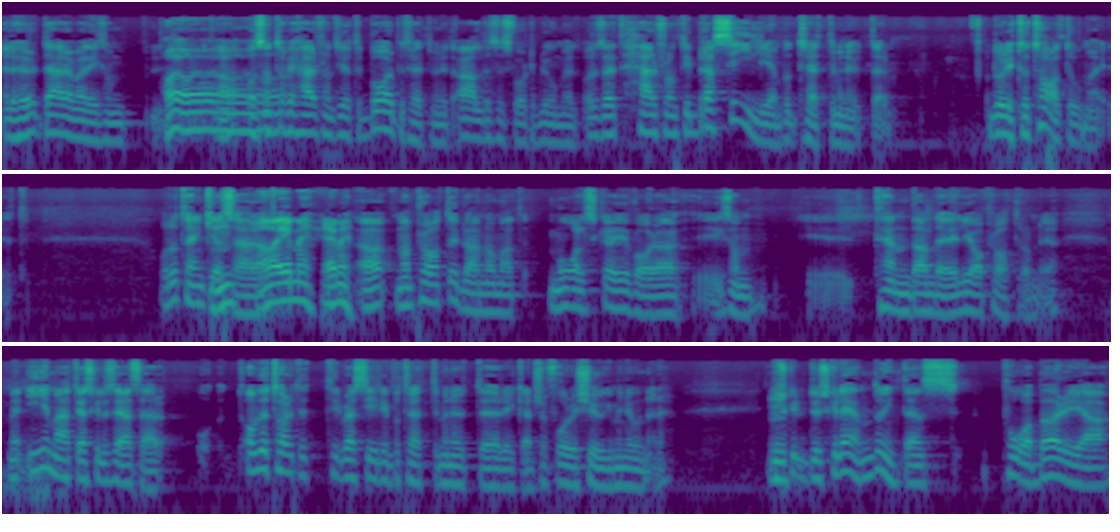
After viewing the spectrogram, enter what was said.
Eller hur? Där är man liksom... Ja, ja, ja, ja, och sen tar vi härifrån till Göteborg på 30 minuter, alldeles för svårt att bli omöjligt. Och så ett härifrån till Brasilien på 30 minuter. Då är det totalt omöjligt. Och då tänker jag så här att... Ja, jag är med. Jag är med. Ja, man pratar ibland om att mål ska ju vara liksom, eh, tändande, eller jag pratar om det. Men i och med att jag skulle säga så här, om du tar dig till- Brasilien på 30 minuter, Rickard, så får du 20 miljoner. Du, skulle, du skulle ändå inte ens påbörja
